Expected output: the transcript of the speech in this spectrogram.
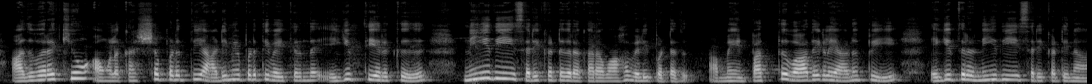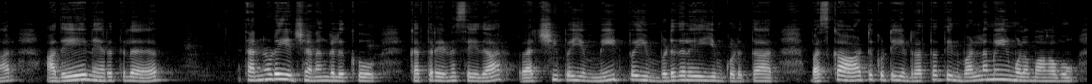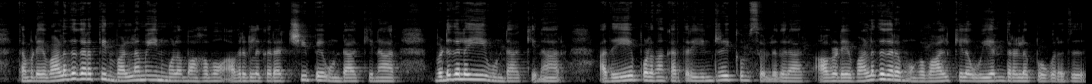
அதுவரைக்கும் வரைக்கும் அவங்கள கஷ்டப்படுத்தி அடிமைப்படுத்தி வைத்திருந்த எகிப்தியருக்கு நீதியை சரி கட்டுகிற கரமாக வெளிப்பட்டது. அம்மேன் பத்து வாதைகளை அனுப்பி எகிப்தில் நீதியை சரி கட்டினார் அதே நேரத்தில் தன்னுடைய ஜனங்களுக்கோ கத்தர் என்ன செய்தார்? ரட்சிப்பையும் மீட்பையும் விடுதலையையும் கொடுத்தார். பஸ்கா ஆட்டுக்குட்டியின் ரத்தத்தின் வல்லமையின் மூலமாகவும் தம்முடைய வலதுகரத்தின் வல்லமையின் மூலமாகவும் அவர்களுக்கு ரட்சிப்பை உண்டாக்கினார் விடுதலையை உண்டாக்கினார். அதே போல தான் கர்த்தர் இன்றைக்கும் சொல்லுகிறார் அவருடைய வலதுகரம் உங்கள் வாழ்க்கையில் உயர்ந்தரல போகிறது.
